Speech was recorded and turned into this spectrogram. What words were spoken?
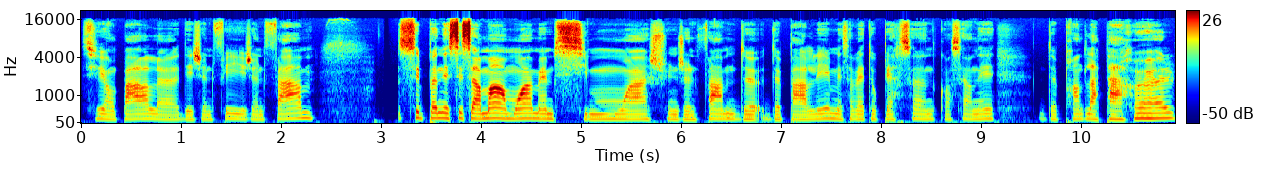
si on parle euh, des jeunes filles et jeunes femmes, c'est pas nécessairement à moi, même si moi, je suis une jeune femme, de parler, mais ça va être aux personnes concernées de prendre la parole.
